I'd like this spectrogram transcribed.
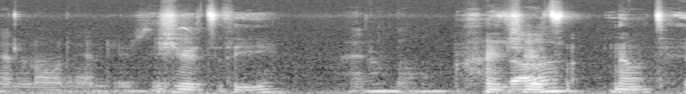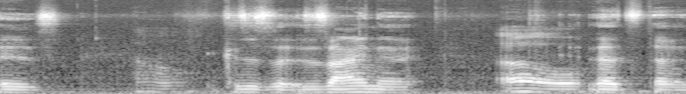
I don't know what Anders You sure it's the? I don't know. Are you The? sure it's not? No, it's his. Because it's a seine. Oh. That's the.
